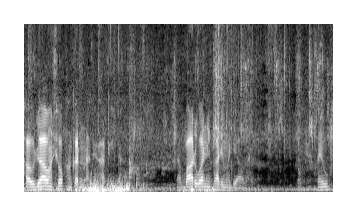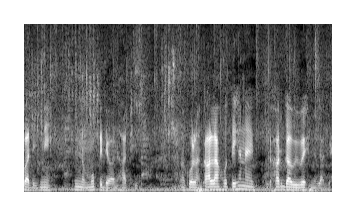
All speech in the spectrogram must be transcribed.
હાવ જાવા ચોખા કરી નાખે હાથીના બારવાની ભારી મજા આવે કંઈ ઉપાધિ જ નહીં એને મૂકી દેવાની હાથી આ કોલા કાલા હોતી છે ને હરગાવી વહેમી લાગે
